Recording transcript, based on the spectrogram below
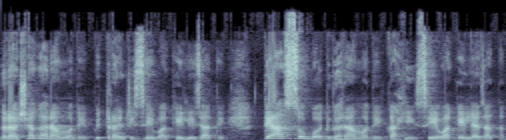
तर अशा घरामध्ये पितरांची सेवा केली जाते. त्याचसोबत घरामध्ये काही सेवा केल्या जातात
